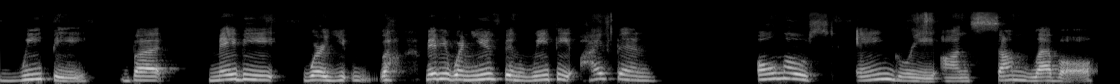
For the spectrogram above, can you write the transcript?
weepy but maybe where you maybe when you've been weepy i've been almost angry on some level.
